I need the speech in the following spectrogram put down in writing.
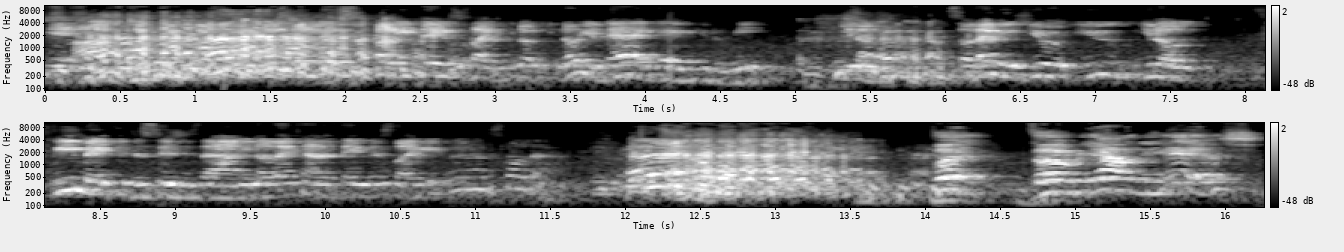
me. Yeah. It's funny things like you know, you know, your dad gave you the meat. You know, so that means you, you, you know, we make the decisions now. You know that kind of thing. It's like, eh, slow down. But the reality is,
